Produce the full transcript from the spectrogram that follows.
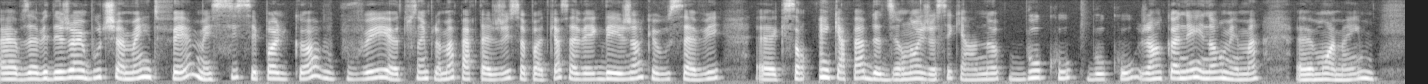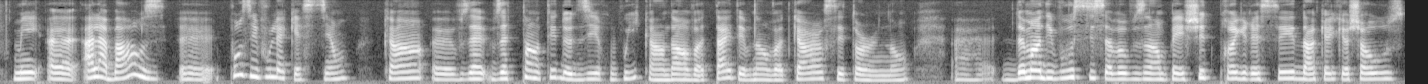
Euh, vous avez déjà un bout de chemin de fait, mais si c'est pas le cas, vous pouvez tout simplement partager ce podcast avec des gens que vous savez qui sont incapables de dire non. Et je sais qu'il y en a beaucoup, beaucoup. J'en connais énormément moi-même. Mais euh, à la base, euh, posez-vous la question quand euh, vous, vous, êtes tenté de dire oui, quand dans votre tête et dans votre cœur, c'est un non. Demandez-vous si ça va vous empêcher de progresser dans quelque chose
